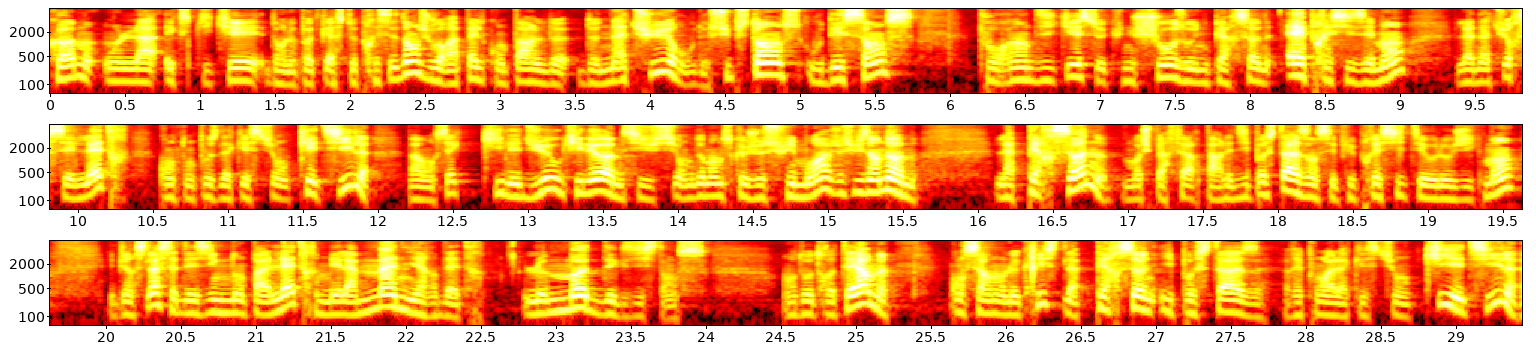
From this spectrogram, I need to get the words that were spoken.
comme on l'a expliqué dans le podcast précédent. Je vous rappelle qu'on parle de, nature ou de substance ou d'essence pour indiquer ce qu'une chose ou une personne est précisément. La nature, c'est l'être. Quand on pose la question qu'est-il? Ben On sait qu'il est Dieu ou qu'il est homme. Si, on me demande ce que je suis moi, je suis un homme. La personne, moi je préfère parler d'hypostase, hein, c'est plus précis théologiquement, et eh bien cela, ça désigne non pas l'être, mais la manière d'être, le mode d'existence. En d'autres termes, concernant le Christ, la personne hypostase répond à la question qui est-il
